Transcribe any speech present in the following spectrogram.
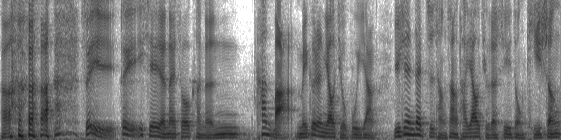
啊。所以对一些人来说，可能看吧，每个人要求不一样。有些人在职场上，他要求的是一种提升。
